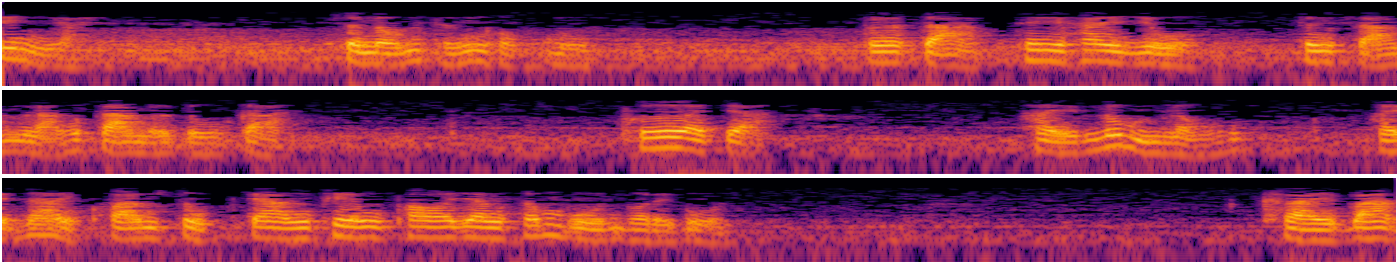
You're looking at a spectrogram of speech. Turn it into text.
ยิ่งใหญ่ สนมถึงหกหมื่นประสาทที่ให้อยู่ถึงสามหลังตามฤดูกาลเพื่อจะให้ลุ่มหลง ให้ได้ความสุขจางเพียงพออย่างสมบูรณ์บริบูรณ์ ใครบ้าง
